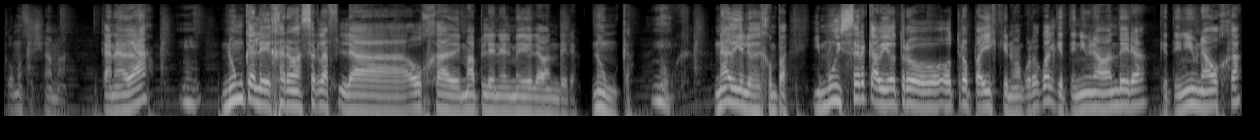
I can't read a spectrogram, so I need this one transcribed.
¿Cómo se llama? Canadá Mm, nunca le dejaron hacer la, la hoja de maple en el medio de la bandera. Nunca. Nunca. Nadie los dejó en paz. Y muy cerca había otro, otro país que no me acuerdo cuál, que tenía una bandera, que tenía una hoja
